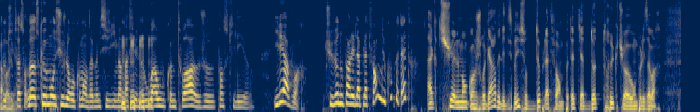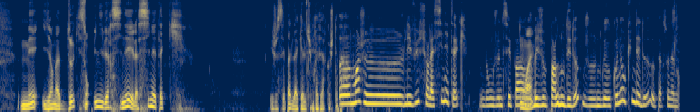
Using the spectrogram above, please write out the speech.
Ah de bah toute oui. façon, Bah, parce que moi aussi je le recommande, hein, même s'il m'a pas fait le waouh comme toi, je pense qu'il est, euh, il est à voir. Tu veux nous parler de la plateforme du coup peut-être? Actuellement, quand je regarde, il est disponible sur deux plateformes. Peut-être qu'il y a d'autres trucs, tu vois, où on peut les avoir. Mais il y en a deux qui sont Univers Ciné et la Cinétech. Et je sais pas de laquelle tu préfères que je te parle. Euh, Moi je, je l'ai vu sur la Cinétech, donc je ne sais pas. Ouais. mais je parle nous des deux. Je ne connais aucune des deux euh, personnellement.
